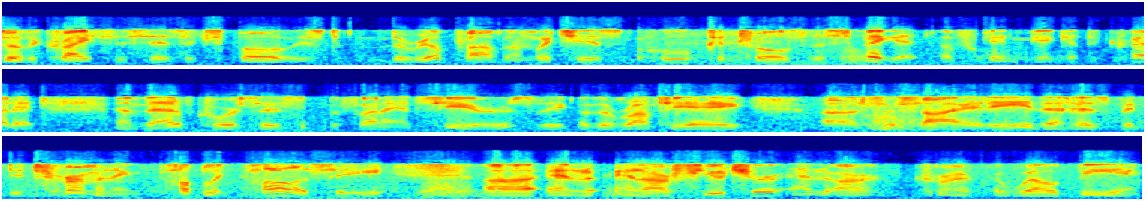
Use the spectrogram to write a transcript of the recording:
So the crisis has exposed the real problem, which is who controls the spigot of who can get the credit, and that, of course, is the financiers, the, the rentier uh, society that has been determining public policy uh, and and our future and our current well-being.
